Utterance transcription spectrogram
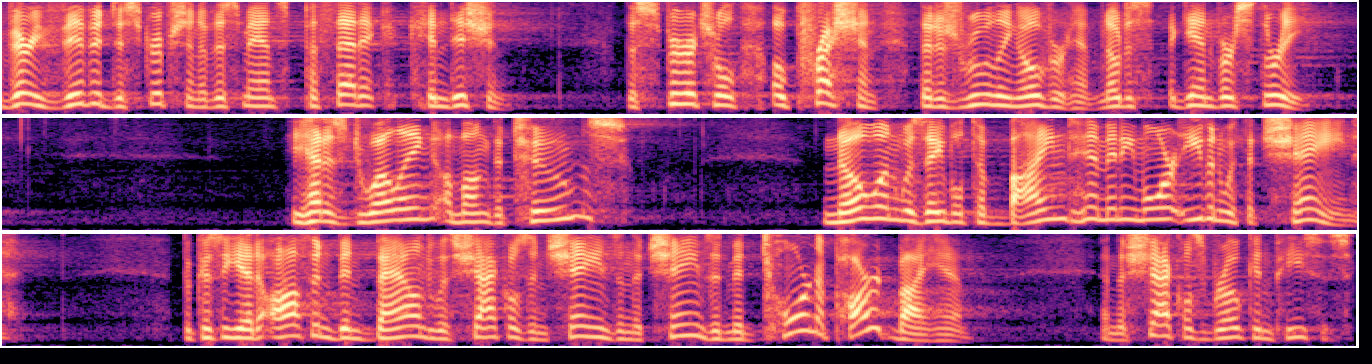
very vivid description of this man's pathetic condition, the spiritual oppression that is ruling over him. Notice again, verse three. He had his dwelling among the tombs. No one was able to bind him anymore, even with a chain, because he had often been bound with shackles and chains, and the chains had been torn apart by him, and the shackles broke in pieces.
